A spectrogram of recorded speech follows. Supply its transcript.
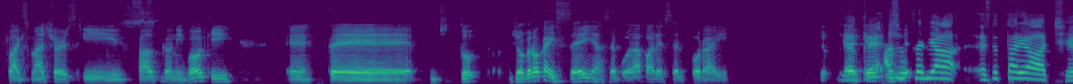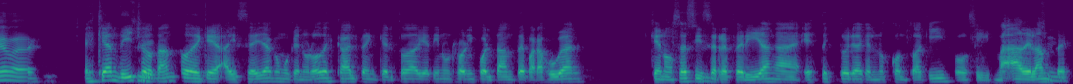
Flag Smashers y Falcon y Bucky. Este, yo creo que Isaiah se puede aparecer por ahí. eso sería, eso estaría chévere. Es que han dicho tanto de que Isaiah como que no lo descarten, que él todavía tiene un rol importante para jugar, que no sé si se referían a esta historia que él nos contó aquí o si más adelante.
